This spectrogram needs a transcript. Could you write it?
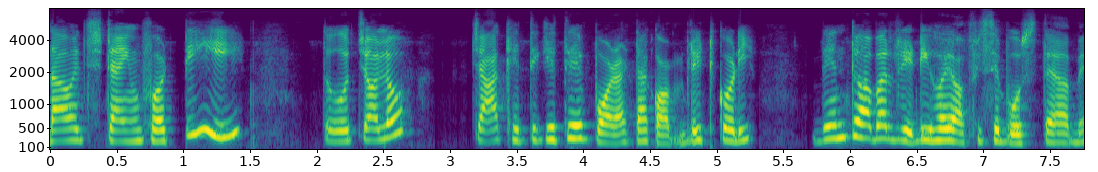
Now it's time for tea তো চলো চা খেতে খেতে পড়াটা কমপ্লিট করি। দেন তো আবার রেডি হয়ে অফিসে বসতে হবে।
